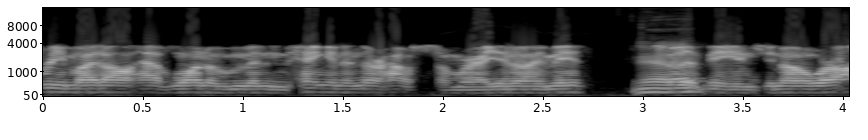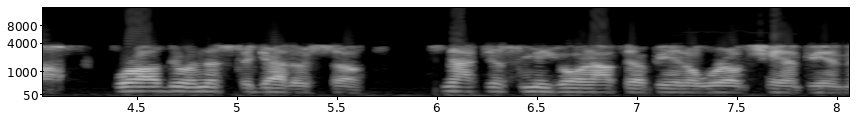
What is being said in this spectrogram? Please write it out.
three might all have one of them and hanging in their house somewhere. You know what I mean? Yeah. Philippines. You know, we're all we're all doing this together, so it's not just me going out there being a world champion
